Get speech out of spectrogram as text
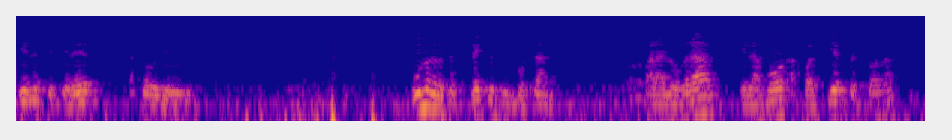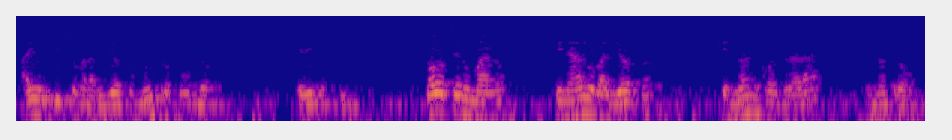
tienes que querer a todos ellos. Uno de los aspectos importantes para lograr el amor a cualquier persona, hay un dicho maravilloso, muy profundo, que dice así, todo ser humano tiene algo valioso que no encontrará en otro hombre.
